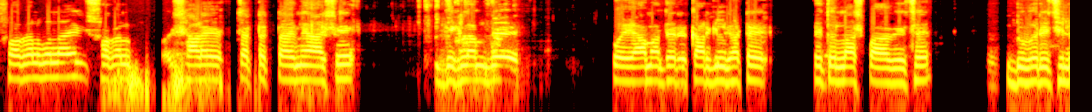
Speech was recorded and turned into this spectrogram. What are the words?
সকালবেলায় সকাল সাড়ে চারটার টাইমে আসে। দেখলাম যে ওই আমাদের কার্গিল ঘাটে এই তো লাশ পাওয়া গেছে। ডুবরে ছিল।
